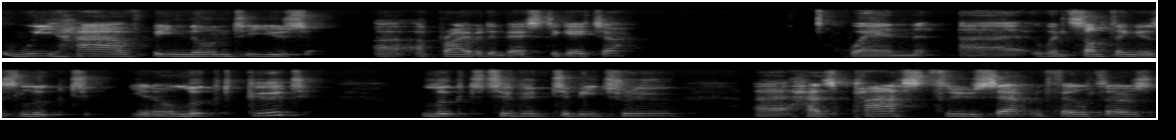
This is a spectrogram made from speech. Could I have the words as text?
we have been known to use a, a private investigator when uh, when something has looked you know looked good, looked too good to be true, uh, has passed through certain filters.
